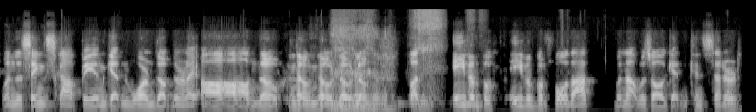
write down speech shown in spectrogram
when the sing Scott Bain getting warmed up, they were like, "Oh no, no, no, no, no." but even be- even before that, when that was all getting considered,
